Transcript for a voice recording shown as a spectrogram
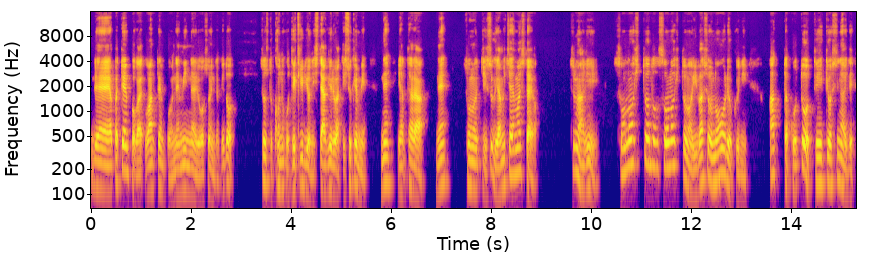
で、やっぱりテンポが、ワンテンポね、みんなより遅いんだけど、そうするとこの子できるようにしてあげるわって一生懸命ね、やったら、ね、そのうちすぐ辞めちゃいましたよ。つまり、その人の、その人の居場所、能力に合ったことを提供しないで、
